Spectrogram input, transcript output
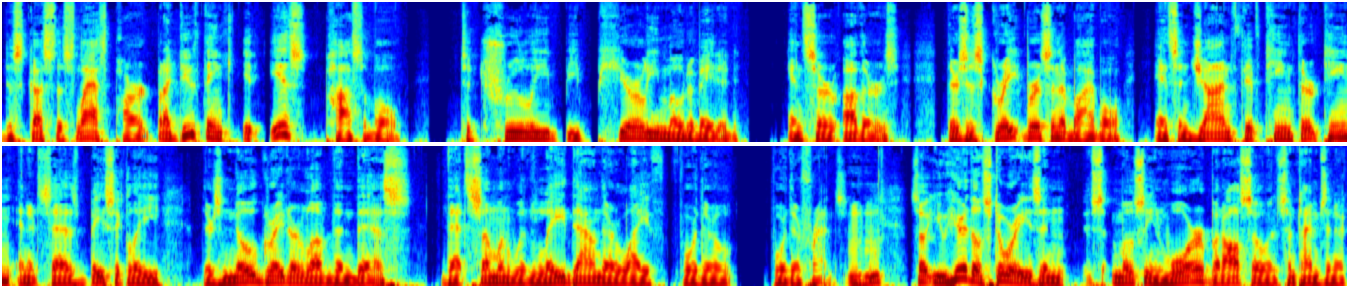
discussed this last part, but I do think it is possible to truly be purely motivated and serve others. There's this great verse in the Bible. It's in John 15, 13, and it says basically, there's no greater love than this that someone would lay down their life for their for their friends. Mm-hmm. So you hear those stories in mostly in war, but also sometimes in a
